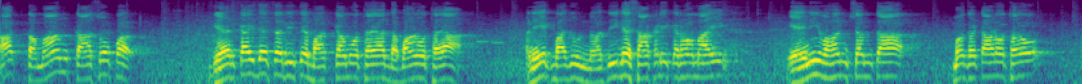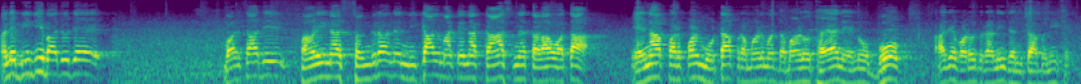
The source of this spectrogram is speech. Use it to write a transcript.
આ તમામ કાંસો પર ગેરકાયદેસર રીતે બાંધકામો થયા, દબાણો થયા અને એક બાજુ નદીને સાંકડી કરવામાં આવી. એની વહન ક્ષમતામાં ઘટાડો થયો અને બીજી બાજુ જે વરસાદી પાણીના સંગ્રહ અને નિકાલ માટેના કાંસ ને તળાવ હતા, એના પર પણ મોટા પ્રમાણમાં દબાણો થયા ને એનો ભોગ આજે વડોદરાની જનતા બની છે.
